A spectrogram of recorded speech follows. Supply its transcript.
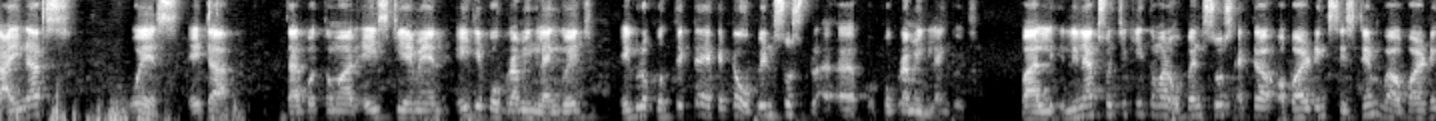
লাইনাক্স ওএস এটা, তারপর তোমার এইচটিএমএল এই যে প্রোগ্রামিং ল্যাঙ্গুয়েজ এগুলো প্রত্যেকটা এক একটা ওপেন সোর্স প্রোগ্রামিং ল্যাঙ্গুয়েজ বা লিনাক্স হচ্ছে কি তোমার ওপেন সোর্স একটা অপারেটিং সিস্টেম বা অপারেটিং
